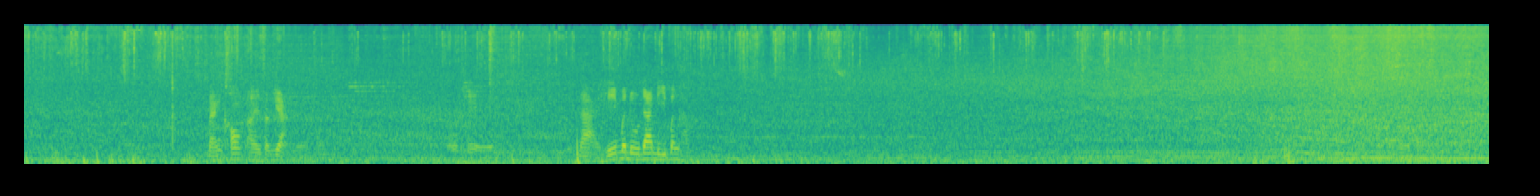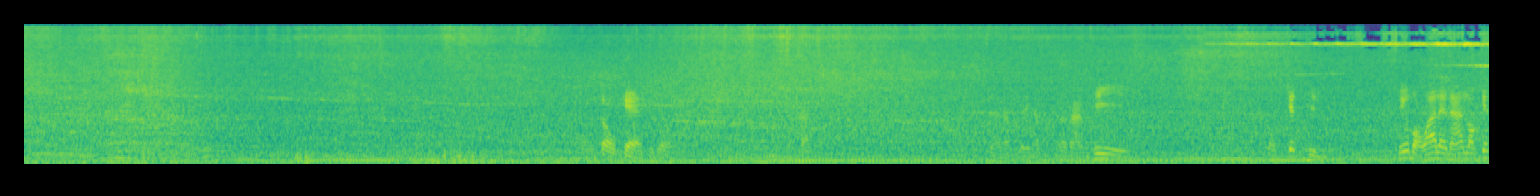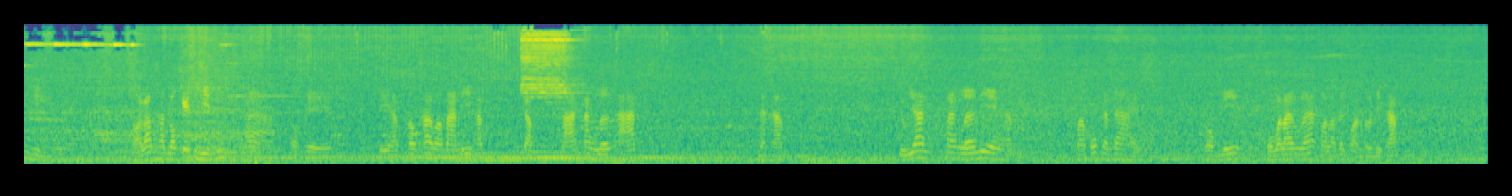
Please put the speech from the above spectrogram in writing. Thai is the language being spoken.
แบงคอกอะไรสักอย่างนยครับโอเค ได้ ทีนี้มาดูด้านนี้บ้างครับ เก่าแก่ทีเดียวครับนะครับนี่ครับสถานที่ล็อกเก็ตหินนี่ก็บอกว่าอะไรนะล็อกเก็ตหินขอรับทำล็อกเก็ตหินอ่าโอเคนี่ครับคร่าวๆประมาณนี้ครับ กับร้านนางเลิงอาร์ตนะครับอยู่ย่านนางเลิงนี่เองครับ มาพบกันได้ผมนี้ผมเวลาแล้วขอลาไปก่อนสวัสดีครับ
